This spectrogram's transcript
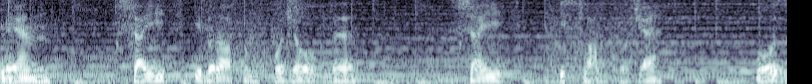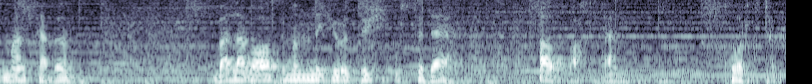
Men Said Ibrohim xo'ja o'g'li Said Islom xo'ja o'z mansabim va lavozimimni yuritish ustida Allohdan qo'rqdim.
